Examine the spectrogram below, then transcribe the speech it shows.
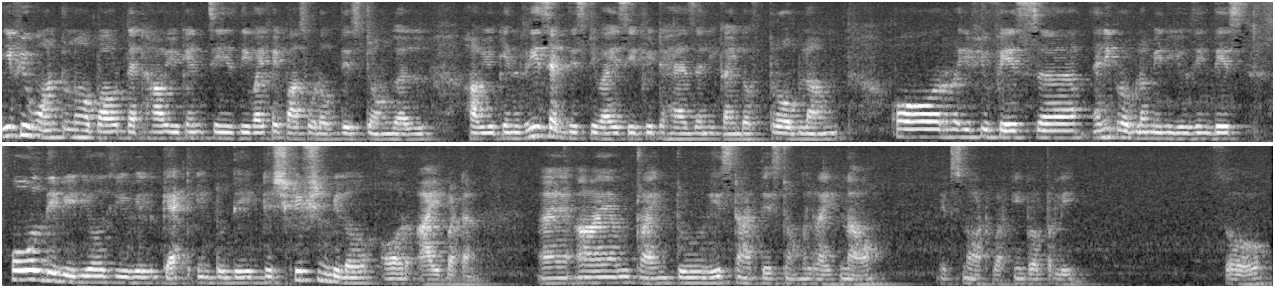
if you want to know about that how you can change the Wi-Fi password of this dongle how you can reset this device if it has any kind of problem or if you face uh, any problem in using this all the videos you will get into the description below or i button. I, I am trying to restart this dongle right now. It's not working properly. So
